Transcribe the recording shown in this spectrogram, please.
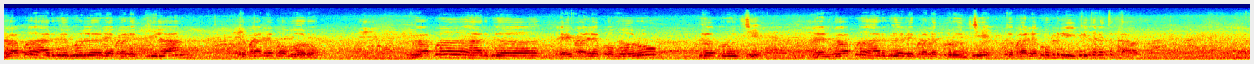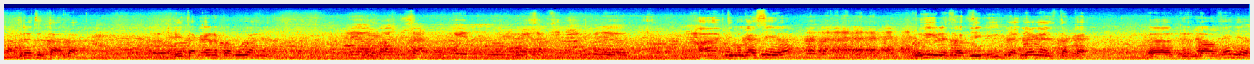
berapa harga gula daripada kilang kepada pemborong. Berapa harga daripada pemborong ke peruncit. Dan berapa harga daripada peruncit kepada pembeli kita dah tetap. Kita dah tetap dah dia takkan dapat murah. Pak Pusat mungkin beri subsidi kepada Ah, terima kasih lah. Berilah subsidi, tak- jangan setakat uh, Kerbau saja.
